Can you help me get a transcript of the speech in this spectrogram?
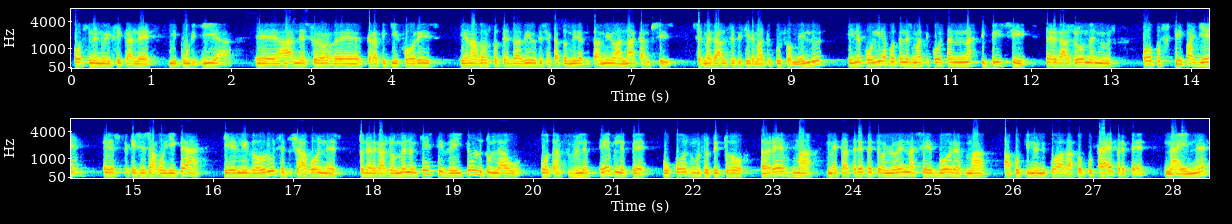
πώς συνεννοηθήκαν υπουργεία, ε, άλλες ε, κρατικοί φορείς για να δώσουν το 32 δισεκατομμύρια του Ταμείου Ανάκαμψης σε μεγάλους επιχειρηματικούς ομίλους. Είναι πολύ αποτελεσματικό όταν είναι να χτυπήσει εργαζόμενους όπως χτύπαγε έστω και συσσαγωγικά και ελιδωρούσε τους αγώνες των εργαζομένων και στη ΔΕΗ και όλου του λαού όταν έβλεπε ο κόσμος ότι το ρεύμα μετατρέπεται ολοένα σε εμπόρευμα από κοινωνικό αγαθό που θα έπρεπε να είναι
